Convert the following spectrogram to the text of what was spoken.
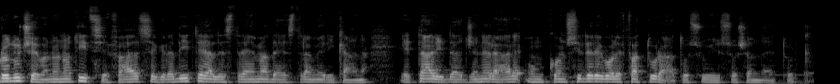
producevano notizie false gradite all'estrema destra americana e tali da generare un considerevole fatturato sui social network.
